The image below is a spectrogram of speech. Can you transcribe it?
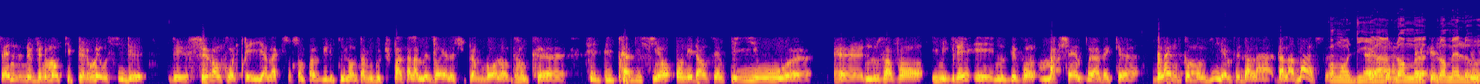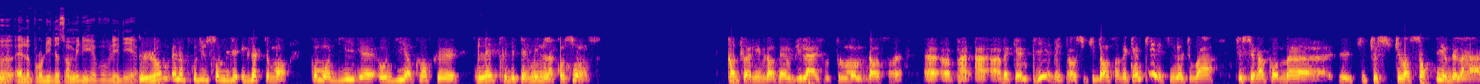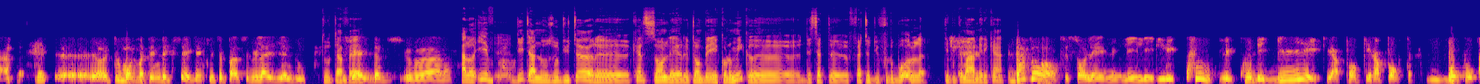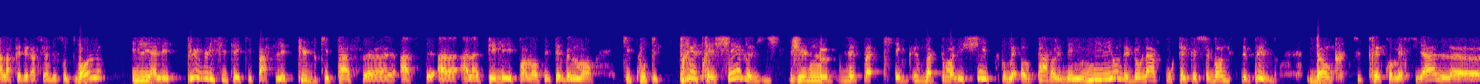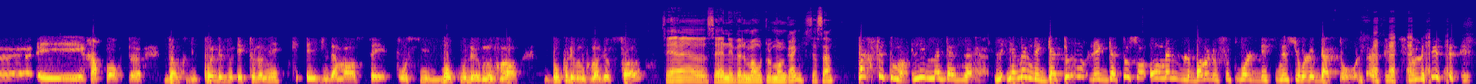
C'est un, un, événement qui permet aussi de, de se rencontrer. Il y en a qui ne se sont pas vus depuis longtemps. Beaucoup, tu passes à la maison, il y a le Super Bowl. Donc, euh, c'est une tradition. On est dans un pays où euh, euh, nous avons immigré et nous devons marcher un peu avec blend, comme on dit, un peu dans la, dans la masse. Comme on dit, hein, l'homme, l'homme est, le, est le produit de son milieu, vous voulez dire L'homme est le produit de son milieu, exactement. Comme on dit, on dit encore que l'être détermine la conscience. Quand tu arrives dans un village où tout le monde danse euh, par, avec un pied, mais toi aussi tu danses avec un pied, sinon tu vas tu seras comme euh, tu, tu, tu, vas sortir de la euh, tout le monde va t'indexer. Qu'est-ce qui se passe? Celui-là il vient d'où? Tout à fait. voilà. Alors Yves dites à nos auditeurs euh, quelles sont les retombées économiques euh, de cette fête du football typiquement américain? D'abord ce sont les les, les, les coûts les coûts des billets qui apportent qui rapportent beaucoup à la fédération de football il y a les publicités qui passent, les pubs qui passent euh, à, la télé pendant cet événement qui coûtent très très cher. Je ne sais pas exactement les chiffres, mais on parle des millions de dollars pour quelques secondes de pub. Donc, c'est très commercial euh, et rapporte, donc du point de vue économique, évidemment, c'est aussi beaucoup de mouvements, beaucoup de mouvements de fonds. C'est un événement où tout le monde gagne, c'est ça? Il y a même des gâteaux. Les gâteaux sont, ont même le ballon de football dessiné sur le gâteau.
